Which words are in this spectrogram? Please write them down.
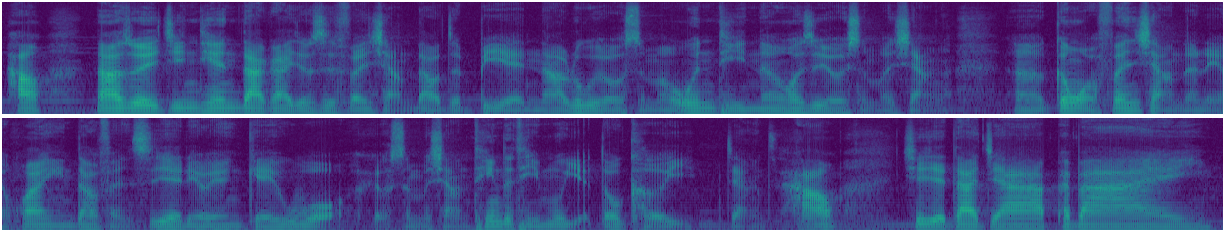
好，那所以今天大概就是分享到这边。那如果有什么问题呢，或是有什么想呃跟我分享的呢，也欢迎到粉丝页留言给我。有什么想听的题目也都可以这样子。好，谢谢大家，拜拜。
